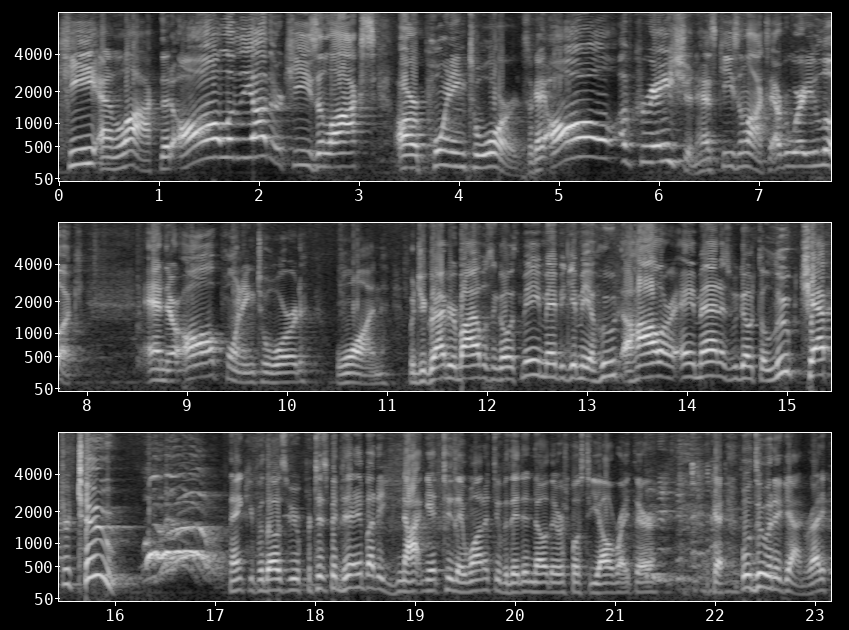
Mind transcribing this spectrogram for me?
key and lock that all of the other keys and locks are pointing towards. Okay? All of creation has keys and locks everywhere you look. And they're all pointing toward one. Would you grab your Bibles and go with me? Maybe give me a hoot, a holler, amen as we go to Luke chapter 2. Thank you for those of you who participated. Did anybody not get to? They wanted to, but they didn't know they were supposed to yell right there. Okay, we'll do it again. Ready?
